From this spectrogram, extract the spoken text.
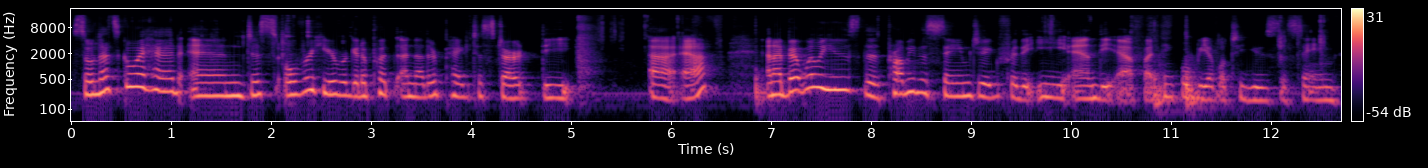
So let's go ahead and just over here we're going to put another peg to start the uh, f. And I bet we'll use the probably the same jig for the E and the F. I think we'll be able to use the same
